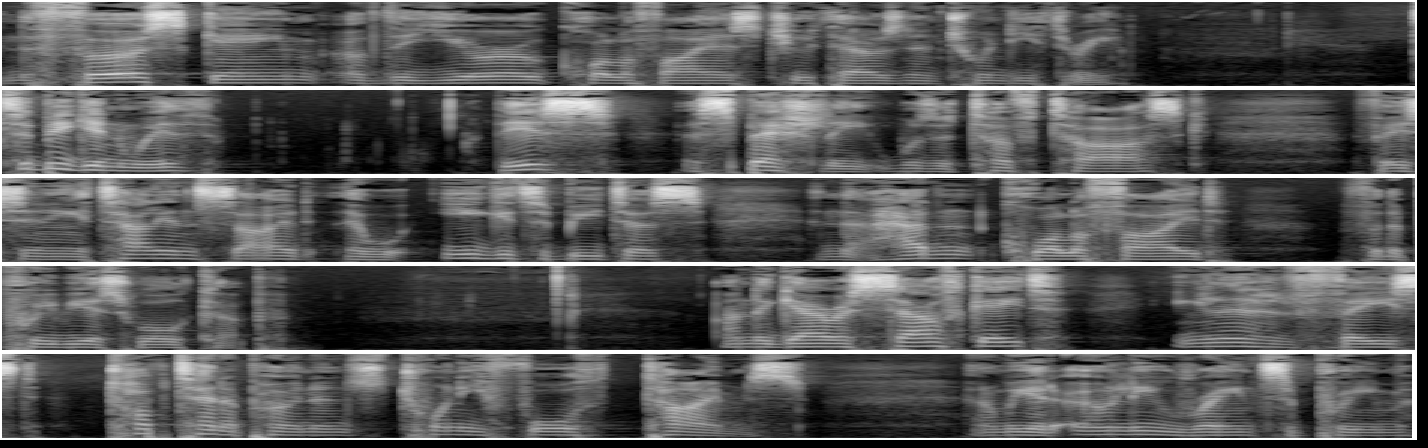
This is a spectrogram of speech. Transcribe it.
in the first game of the Euro qualifiers 2023. To begin with, this especially was a tough task facing an Italian side that were eager to beat us and that hadn't qualified for the previous World Cup. Under Gareth Southgate, England had faced top 10 opponents 24 times, and we had only reigned supreme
